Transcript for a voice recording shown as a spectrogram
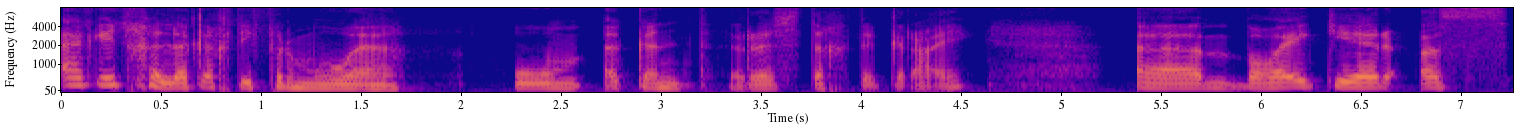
Ek het gelukkig die vermoë om 'n kind rustig te kry. Ehm um, baie keer as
